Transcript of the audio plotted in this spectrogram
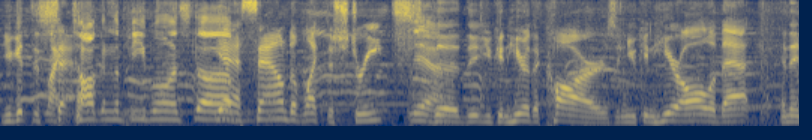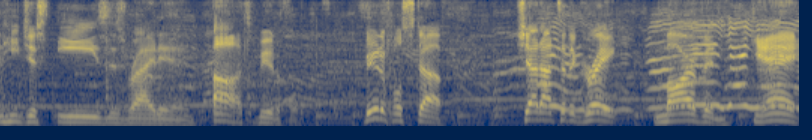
you get the Like sa- talking to people and stuff. yeah, sound of like the streets. Yeah. The, the, you can hear the cars and you can hear all of that, and then he just eases right in. Oh, it's beautiful. Beautiful stuff. Shout out to the great Marvin Gaye.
